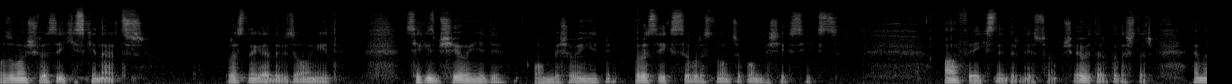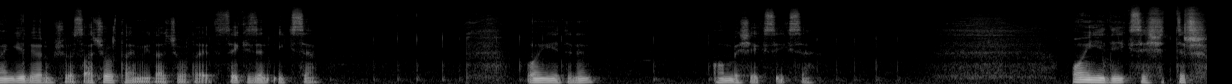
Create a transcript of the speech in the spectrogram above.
O zaman şurası ikizkenardır. Burası ne geldi bize? 17. 8 bir şey 17. 15 17. Burası x ise burası ne olacak? 15 eksi x. AFX nedir diye sormuş. Evet arkadaşlar hemen geliyorum. Şurası açıortay mıydı? Açıortaydı. 8'in x'e 17'nin 15 eksi x'e 17x eşittir.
